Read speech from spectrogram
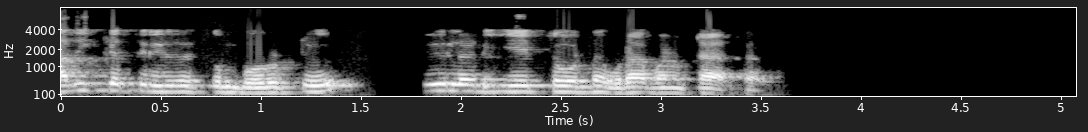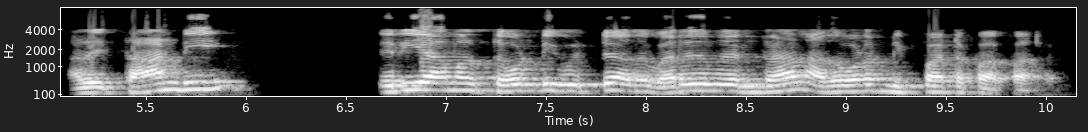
ஆதிக்கத்தில் இருக்கும் பொருட்டு கீழடியை தோண்ட விட அதை தாண்டி தெரியாமல் தோண்டி விட்டு அது வருது என்றால் அதோட நிப்பாட்ட பார்ப்பார்கள்.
